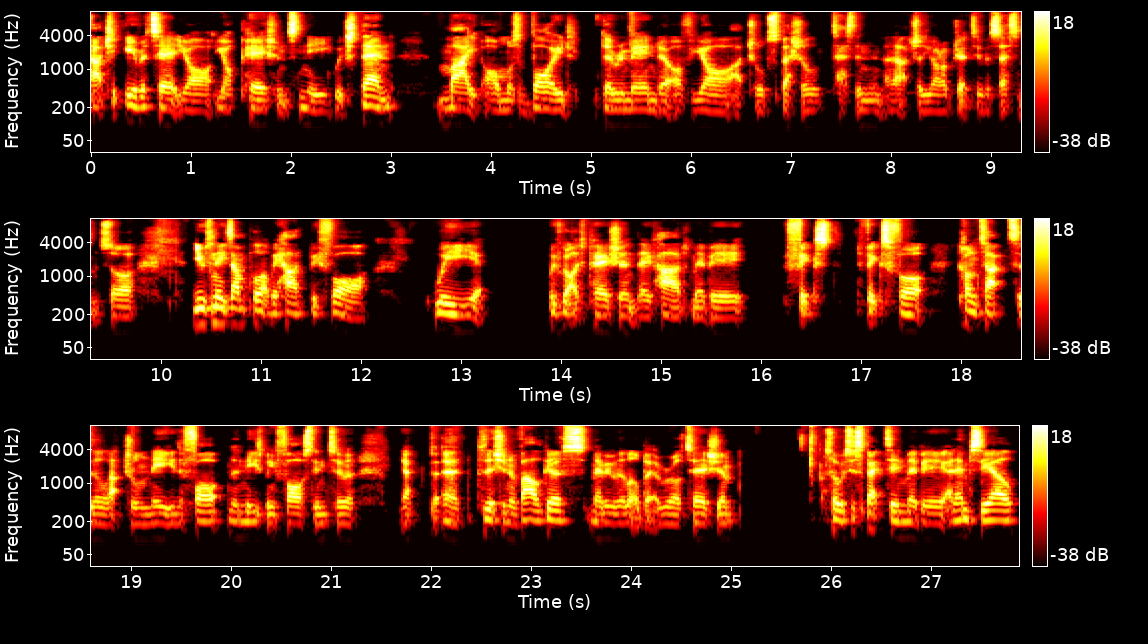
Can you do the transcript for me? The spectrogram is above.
actually irritate your, your patient's knee, which then might almost void the remainder of your actual special testing and actually your objective assessment. So using the example that we had before, we we've got this patient, they've had maybe fixed fixed foot, contact to the lateral knee. The, for, the knee's been forced into a, a, a, position of valgus, maybe with a little bit of rotation. So we're suspecting maybe an MCL.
